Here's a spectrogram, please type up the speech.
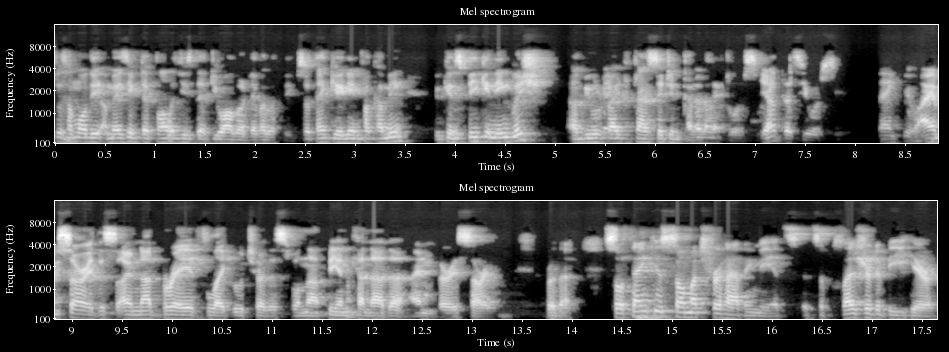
to some of the amazing technologies that you all are developing so thank you again for coming you can speak in english and we will try to translate in kannada afterwards yeah that's yours Thank you. I am sorry. This I'm not brave like Utra. This will not be in Kannada. I'm very sorry for that. So thank you so much for having me. It's it's a pleasure to be here.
